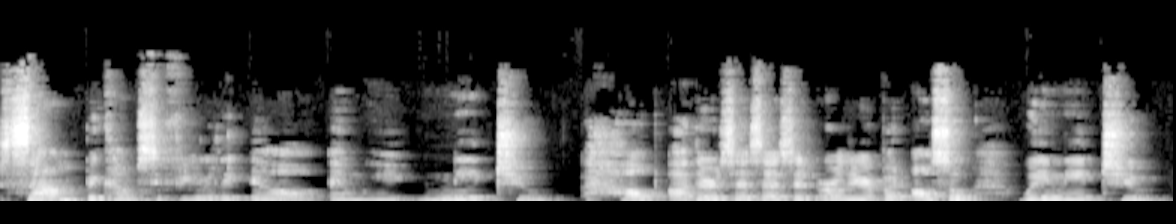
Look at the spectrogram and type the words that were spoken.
some become severely ill and we need to help others, as I said earlier, but also we need to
